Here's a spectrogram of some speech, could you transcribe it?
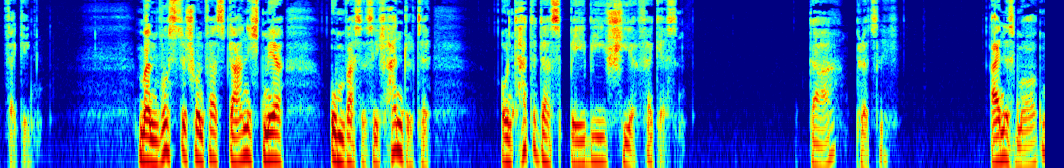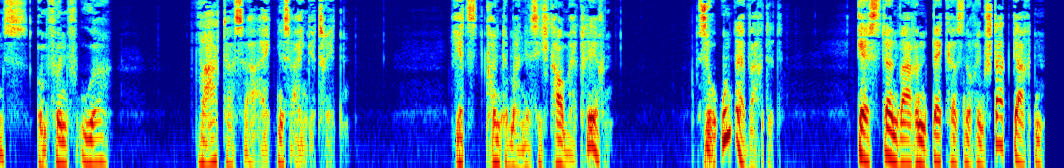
vergingen. Man wusste schon fast gar nicht mehr, um was es sich handelte, und hatte das Baby schier vergessen. Da, plötzlich, eines Morgens um fünf Uhr, war das Ereignis eingetreten. Jetzt konnte man es sich kaum erklären. So unerwartet. Gestern waren Bäckers noch im Stadtgarten,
